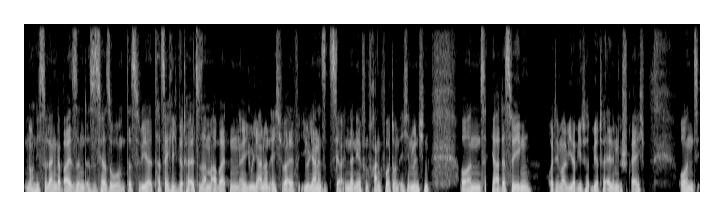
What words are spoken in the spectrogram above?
noch nicht so lange dabei sind, ist es ja so, dass wir tatsächlich virtuell zusammenarbeiten, äh, Juliane und ich, weil Juliane sitzt ja in der Nähe von Frankfurt und ich in München. Und ja, deswegen heute mal wieder virtuell im Gespräch. Und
